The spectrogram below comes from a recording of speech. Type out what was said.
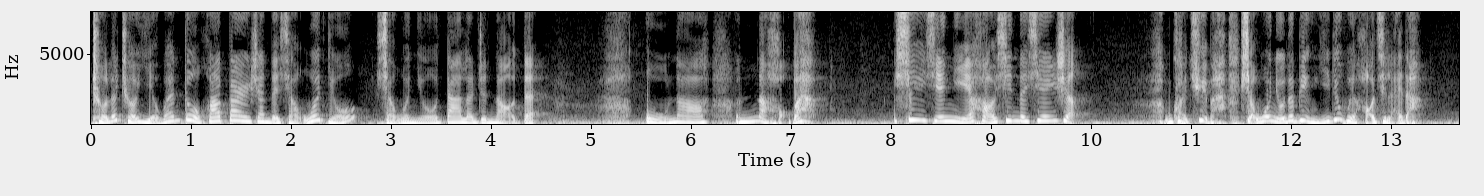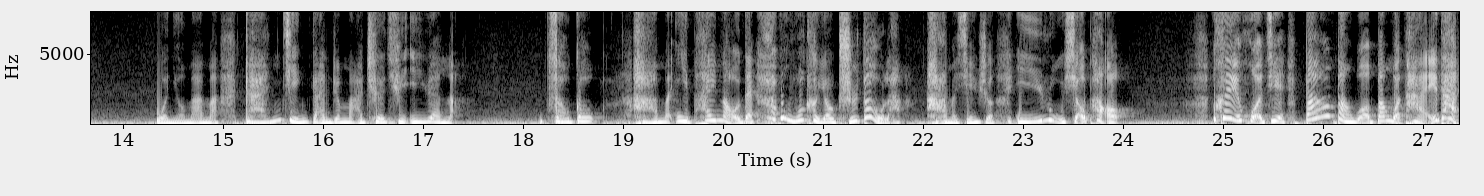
瞅了瞅野豌豆花瓣上的小蜗牛，小蜗牛耷拉着脑袋。哦，那那好吧，谢谢你好心的先生。快去吧，小蜗牛的病一定会好起来的。蜗牛妈妈赶紧赶着马车去医院了。糟糕，蛤蟆一拍脑袋，我可要迟到了。蛤蟆先生一路小跑。嘿，伙计，帮帮我，帮我抬抬。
